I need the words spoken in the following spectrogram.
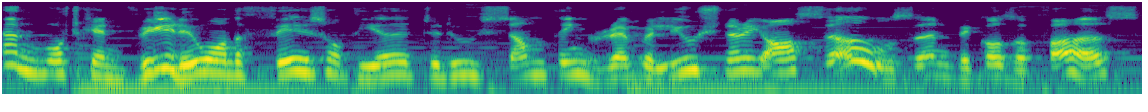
and what can we do on the face of the earth to do something revolutionary ourselves. And because of us,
